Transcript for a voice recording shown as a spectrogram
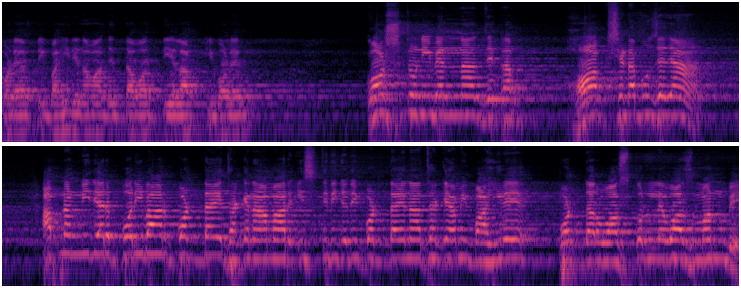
পড়ে, আপনি বাহিরে নামাজের দাওয়াত দিয়ে লাভ কি বলেন? কষ্ট নিবেন না, যেটা হক সেটা বুঝে যান। আপনার নিজের পরিবার পর্দায় থাকে না, আমার স্ত্রী যদি পর্দায় না থাকে, আমি বাহিরে পর্দার ওয়াজ করলে ওয়াজ মানবে।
